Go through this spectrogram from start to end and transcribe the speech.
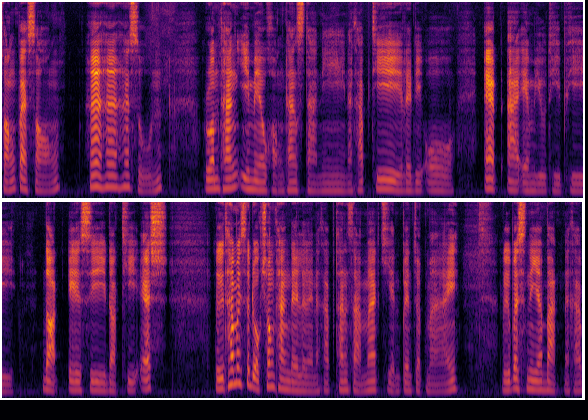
282 5550 รวมทั้งอีเมลของทางสถานีนะครับที่ radio at rmutp ac th หรือถ้าไม่สะดวกช่องทางใดเลยนะครับ ท่านสามารถเขียนเป็นจดหมาย หรือไปรษณียบัตรนะครับ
